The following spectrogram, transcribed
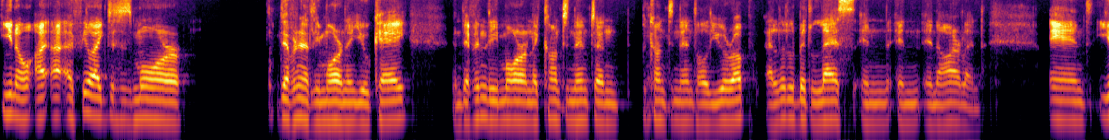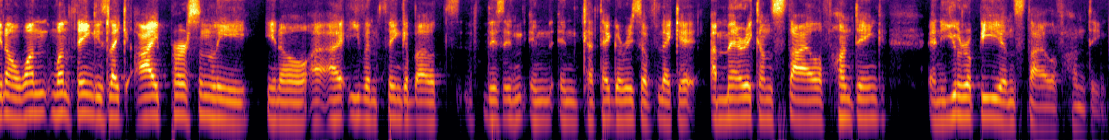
you know, I, I feel like this is more definitely more in the UK and definitely more on the continent and continental Europe, a little bit less in in in Ireland. And you know one one thing is like i personally you know i, I even think about this in, in in categories of like a american style of hunting and european style of hunting.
